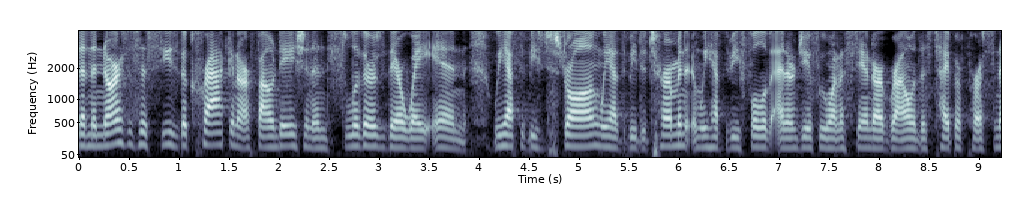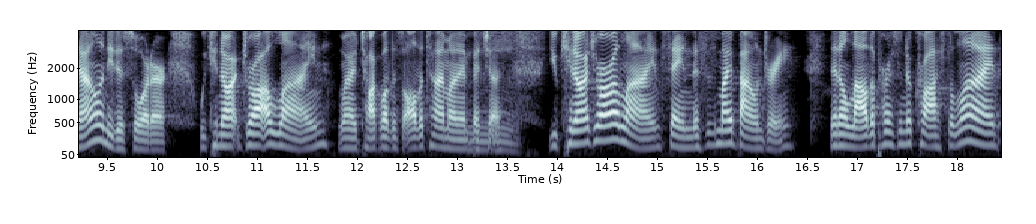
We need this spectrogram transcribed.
Then the narcissist sees the crack in our foundation and slithers their way in. We have to be strong, we have to be determined, and we have to be full of energy if we want to stand our ground with this type of personality disorder. We cannot draw a line. When I talk about this all the time on Ambitious, mm. you cannot draw a line saying, This is my boundary, then allow the person to cross the line,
